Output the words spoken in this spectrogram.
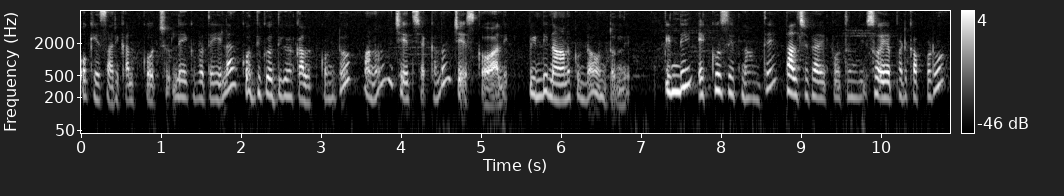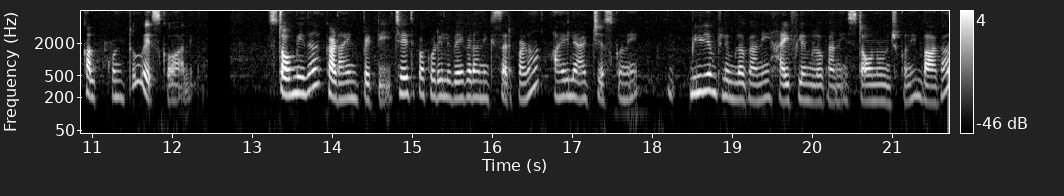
ఒకేసారి కలుపుకోవచ్చు. లేకపోతే ఇలా కొద్ది కొద్దిగా కలుపుకుంటూ మనం చేతి చెక్కలు చేసుకోవాలి. పిండి నానకుండా ఉంటుంది. పిండి ఎక్కువసేపు నానితే పల్చగా అయిపోతుంది. సో ఎప్పటికప్పుడు కలుపుకుంటూ వేసుకోవాలి. స్టవ్ మీద కడాయిని పెట్టి చేతి పకోడీలు వేగడానికి సరిపడా ఆయిల్ యాడ్ చేసుకొని మీడియం ఫ్లేమ్లో కానీ హై ఫ్లేమ్లో కానీ స్టవ్ను ఉంచుకొని బాగా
